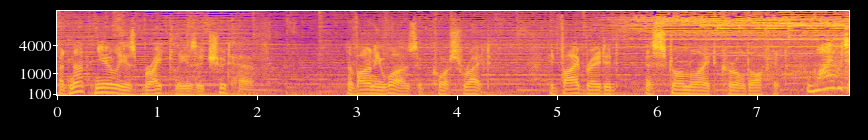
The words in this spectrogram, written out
but not nearly as brightly as it should have. Navani was, of course, right. It vibrated as stormlight curled off it. Why would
